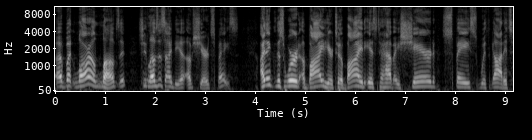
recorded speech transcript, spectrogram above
Uh, but Laura loves it. She loves this idea of shared space. I think this word abide here, to abide, is to have a shared space with God. It's,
